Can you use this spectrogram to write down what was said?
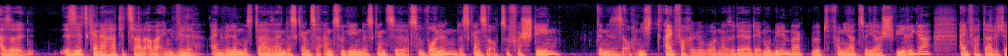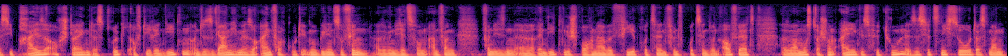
Also ist jetzt keine harte Zahl, aber ein Wille. Ein Wille muss da sein, das Ganze anzugehen, das Ganze zu wollen, das Ganze auch zu verstehen dann ist es auch nicht einfacher geworden. Also der, der Immobilienmarkt wird von Jahr zu Jahr schwieriger. Einfach dadurch, dass die Preise auch steigen, das drückt auf die Renditen und es ist gar nicht mehr so einfach, gute Immobilien zu finden. Also wenn ich jetzt vom Anfang von diesen äh, Renditen gesprochen habe, 4%, 5% und aufwärts, also man muss da schon einiges für tun. Es ist jetzt nicht so, dass man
